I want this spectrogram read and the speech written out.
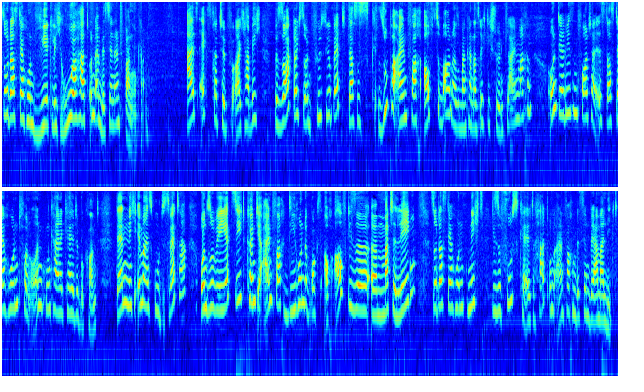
so dass der Hund wirklich Ruhe hat und ein bisschen entspannen kann. Als Extra-Tipp für euch habe ich, besorgt euch so ein Physiobett. Das ist super einfach aufzubauen. Also man kann das richtig schön klein machen. Und der Riesenvorteil ist, dass der Hund von unten keine Kälte bekommt. Denn nicht immer ist gutes Wetter. Und so wie ihr jetzt seht, könnt ihr einfach die Hundebox auch auf diese äh, Matte legen, sodass der Hund nicht diese Fußkälte hat und einfach ein bisschen wärmer liegt.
